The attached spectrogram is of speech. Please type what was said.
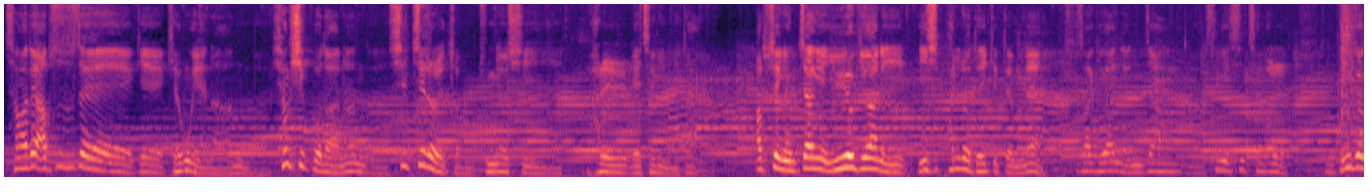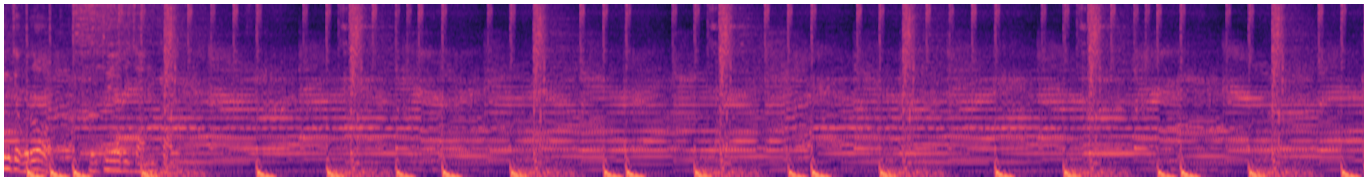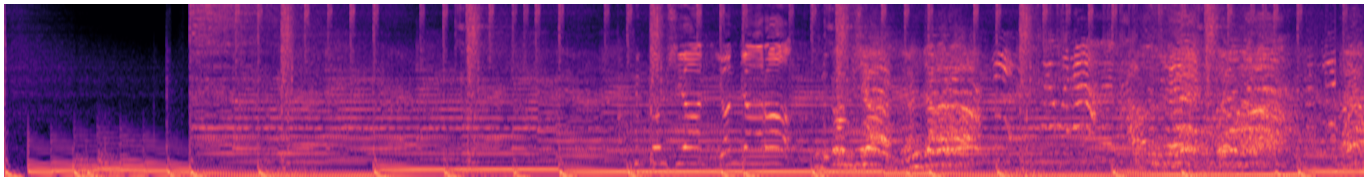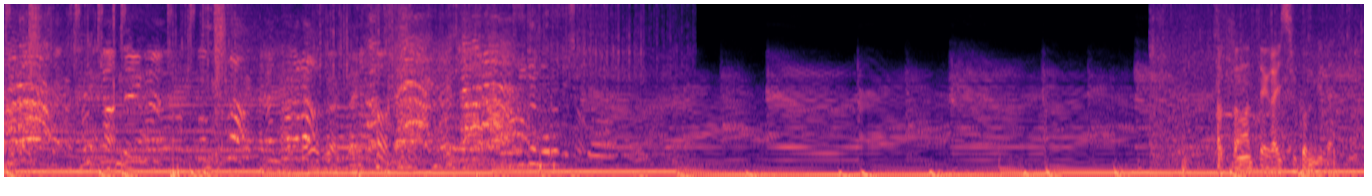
청와대 압수수색의 경우에는 형식보다는 실질을 좀 중요시할 예정입니다. 압수수색 영장의 유효 기간이 28일로 되어 있기 때문에 수사기간 연장 승인 신청을 좀 긍정적으로 검토해야 되지 않을까 수사 연장하라. 적당한 때가 있을 겁니다.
